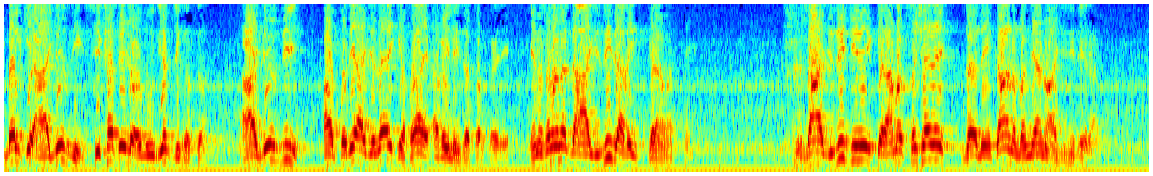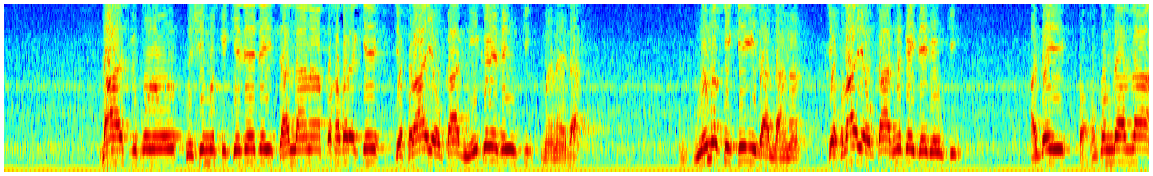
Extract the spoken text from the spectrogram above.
بلکې عاجز دي صفت العبودیت ذکر کړه عاجز دي او په دې عاجزای کې خدای هغه له عزت ورکړي یعنی سمانه د عاجزی د هغه کرامت ده د عاجزی چې کرامت څه شی ده د نیکانو بندیانو عاجزی دی را لا سبقونو نشی مکی کې دې دې د الله نه په خبره کې چې خدای یو کار نې کړې دې کی معنی دا نمکی کېږي د الله نه چې خدای یو کار نه کوي دې دې کی ا دې په حکم د الله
